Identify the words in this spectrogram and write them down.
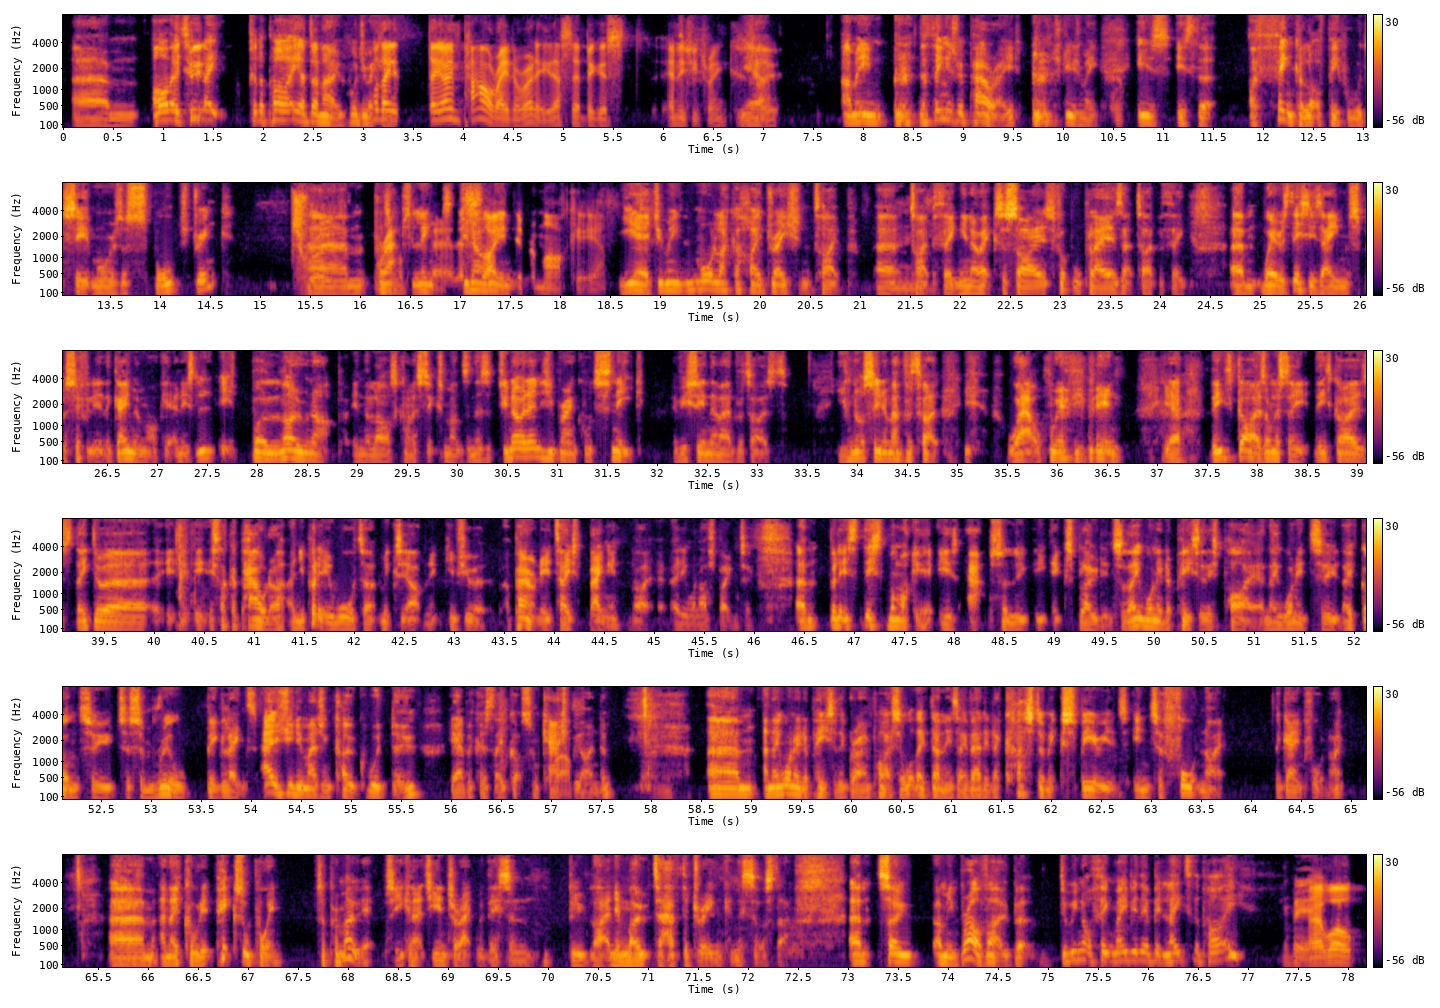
Um, are they too late to the party? I don't know. What do you Well, they they own Powerade already. That's their biggest energy drink. Yeah. So, I mean, the thing is with Powerade, excuse me, is is that I think a lot of people would see it more as a sports drink, true. um, perhaps linked. Do you know what I mean? different market. Yeah. Yeah, do you mean more like a hydration type uh, Mm. type thing? You know, exercise, football players, that type of thing. Um, whereas this is aimed specifically at the gaming market, and it's it's blown up in the last kind of six months. And there's, do you know, an energy brand called Sneak? Have you seen them advertised? You've not seen them advertised. Wow, where have you been? Yeah, these guys, honestly, these guys, they do a. It, it- it's like a powder, and you put it in water, mix it up, and it gives you a. Apparently, it tastes banging, like anyone I've spoken to. Um, but it's this market is absolutely exploding. So they wanted a piece of this pie, and they wanted to. They've gone to to some real big lengths, as you'd imagine Coke would do, yeah, because they've got some cash Well. behind them. Um, and they wanted a piece of the growing pie. So what they've done is they've added a custom experience into Fortnite, the game Fortnite, um, and they've called it Pixel Point to promote it. So you can actually interact with this and do like an emote to have the drink and this sort of stuff. Um, so I mean, bravo! But do we not think maybe they're a bit late to the party? A bit. Uh, well,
